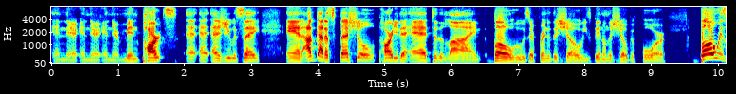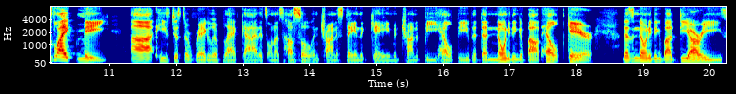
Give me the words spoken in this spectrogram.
and their and their and their men parts, as you would say. And I've got a special party to add to the line. Bo, who is a friend of the show, he's been on the show before. Bo is like me. Uh, he's just a regular black guy that's on his hustle and trying to stay in the game and trying to be healthy, that doesn't know anything about health care, doesn't know anything about DREs,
